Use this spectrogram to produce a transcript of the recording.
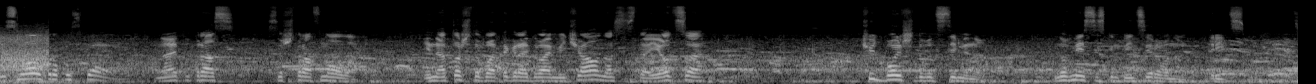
И снова пропускаем. На этот раз со штрафного. И на то, чтобы отыграть два мяча, у нас остается чуть больше 20 минут. Но вместе с компенсированным 30, может быть.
